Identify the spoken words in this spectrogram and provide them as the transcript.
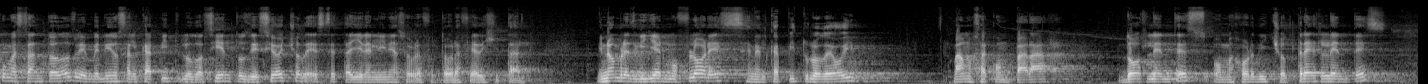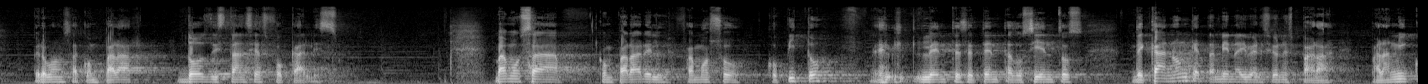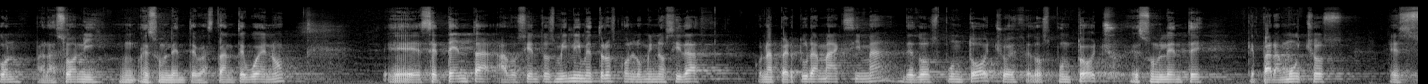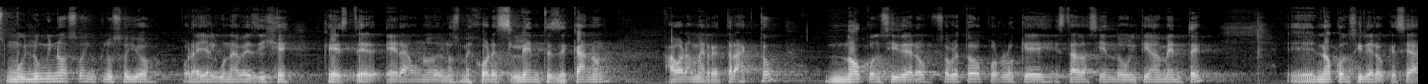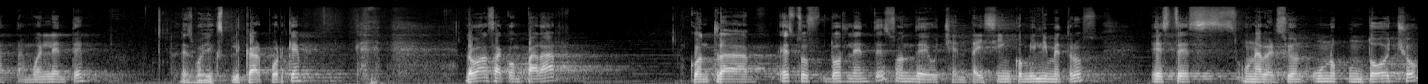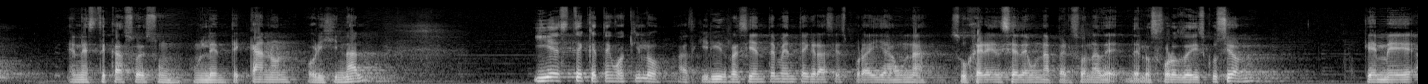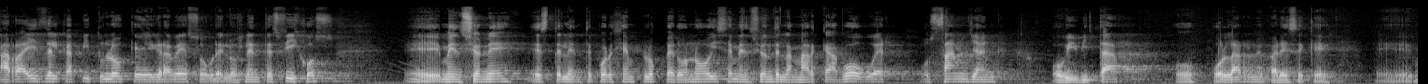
¿Cómo están todos? Bienvenidos al capítulo 218 de este taller en línea sobre fotografía digital. Mi nombre es Guillermo Flores. En el capítulo de hoy vamos a comparar dos lentes, o mejor dicho, tres lentes, pero vamos a comparar dos distancias focales. Vamos a comparar el famoso copito, el lente 70-200 de Canon, que también hay versiones para para Nikon, para Sony, es un lente bastante bueno. 70 eh, a 200 milímetros con luminosidad con apertura máxima de 2.8, f2.8. Es un lente que para muchos es muy luminoso, incluso yo por ahí alguna vez dije que este era uno de los mejores lentes de Canon. Ahora me retracto, no considero, sobre todo por lo que he estado haciendo últimamente, eh, no considero que sea tan buen lente. Les voy a explicar por qué. Lo vamos a comparar contra estos dos lentes, son de 85 milímetros. Este es una versión 1.8, en este caso es un, lente Canon original. Y este que tengo aquí lo adquirí recientemente gracias por ahí a una sugerencia de una persona de, de los foros de discusión que me, a raíz del capítulo que grabé sobre los lentes fijos, eh, mencioné este lente, por ejemplo, pero no hice mención de la marca Bower o Samyang o Vivitar o Polar, me parece que, eh,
